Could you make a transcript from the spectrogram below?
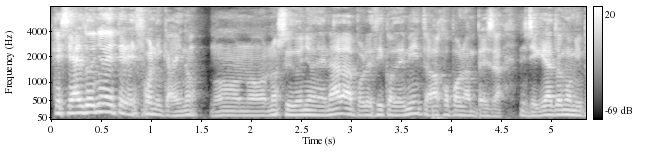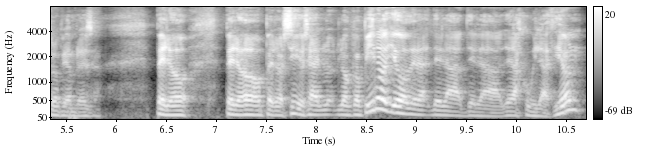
que sea el dueño de Telefónica. Y no, no, no, no soy dueño de nada, pobrecito de mí, trabajo para una empresa, ni siquiera tengo mi propia empresa. Pero, pero, pero sí, o sea, lo, lo que opino yo de la, de, la, de, la, de la jubilación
